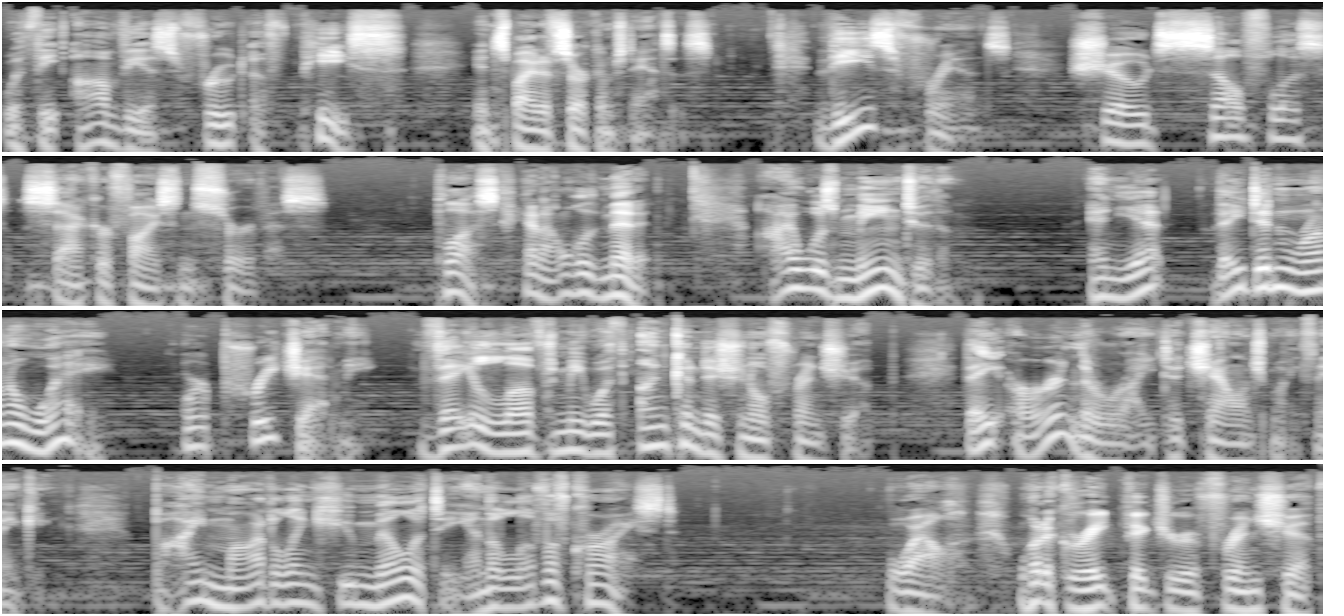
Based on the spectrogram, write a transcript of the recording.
with the obvious fruit of peace in spite of circumstances. These friends showed selfless sacrifice and service. Plus, and I will admit it, I was mean to them, and yet they didn't run away or preach at me. They loved me with unconditional friendship. They earned the right to challenge my thinking by modeling humility and the love of Christ. Wow, what a great picture of friendship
